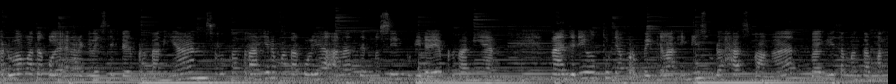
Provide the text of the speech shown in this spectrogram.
kedua mata kuliah energi listrik dan pertanian, serta terakhir mata kuliah alat dan mesin budidaya pertanian. Nah, jadi untuk yang perbengkelan ini sudah khas banget bagi teman-teman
